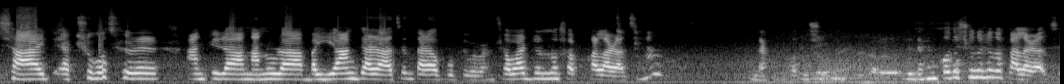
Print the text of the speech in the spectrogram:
ষাট একশো বছরের আন্টিরা নানুরা বা ইয়াং যারা আছেন তারাও পড়তে পারবেন। সবার জন্য সব কালার আছে হ্যাঁ? দেখেন কত সুন্দর। দেখেন কত সুন্দর সুন্দর কালার আছে।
